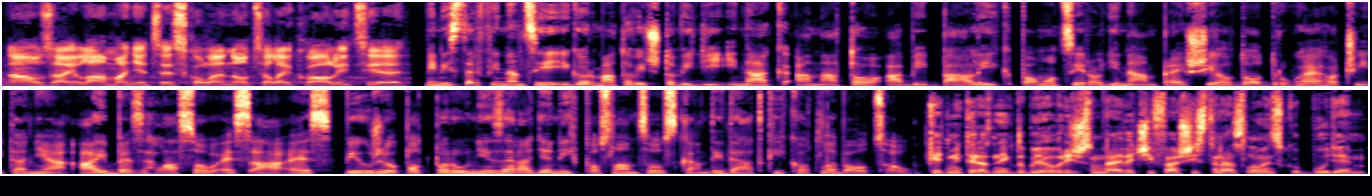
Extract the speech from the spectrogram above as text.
naozaj lámanie cez koleno celej koalície. Minister financií Igor Matovič to vidí inak a na to, aby balík pomoci rodinám prešiel do druhého čítania aj bez hlasov SAS, využil podporu nezaradených poslancov z kandidátky Kotlebovcov. Keď mi teraz niekto bude hovoriť, že som najväčší fašista na Slovensku, budem,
